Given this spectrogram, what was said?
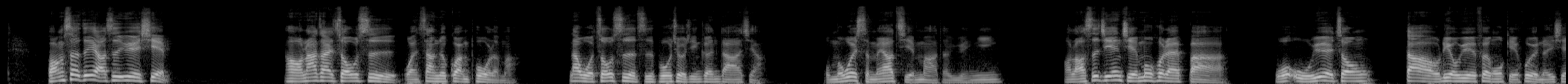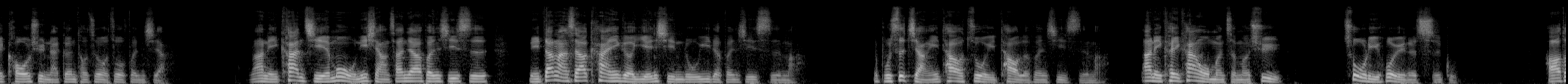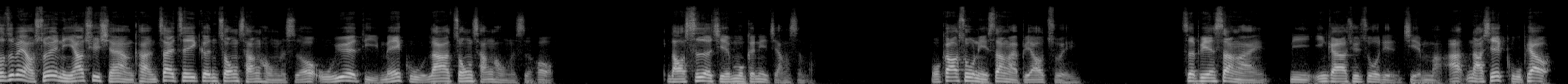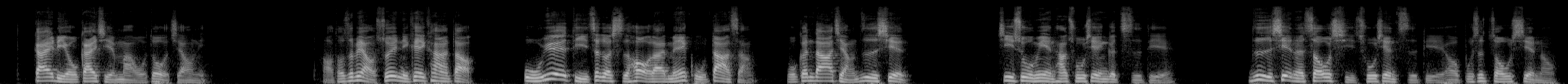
黄色这条是月线，好，那在周四晚上就灌破了嘛。那我周四的直播就已经跟大家讲，我们为什么要减码的原因。哦，老师今天节目会来把我五月中到六月份我给会员的一些扣讯来跟投资者做分享。那你看节目，你想参加分析师，你当然是要看一个言行如一的分析师嘛，不是讲一套做一套的分析师嘛。那你可以看我们怎么去处理会员的持股。好，投资朋友，所以你要去想想看，在这一根中长红的时候，五月底美股拉中长红的时候，老师的节目跟你讲什么？我告诉你，上来不要追，这边上来你应该要去做点减码啊，哪些股票该留该减码，我都有教你。好，投资朋友，所以你可以看得到，五月底这个时候来美股大涨，我跟大家讲，日线技术面它出现一个止跌。日线的周期出现止跌哦，不是周线哦，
